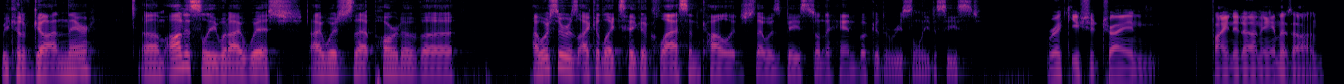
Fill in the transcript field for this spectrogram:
we could have gotten there. Um, honestly, what I wish, I wish that part of uh, I wish there was I could like take a class in college that was based on the handbook of the recently deceased. Rick, you should try and find it on Amazon.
